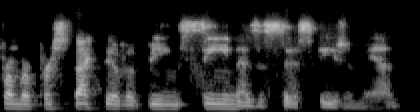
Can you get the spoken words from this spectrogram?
from a perspective of being seen as a cis asian man.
